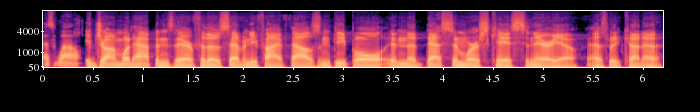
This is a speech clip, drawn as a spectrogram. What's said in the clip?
as well. Hey, John, what happens there for those 75,000 people in the best and worst case scenario as we kind of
